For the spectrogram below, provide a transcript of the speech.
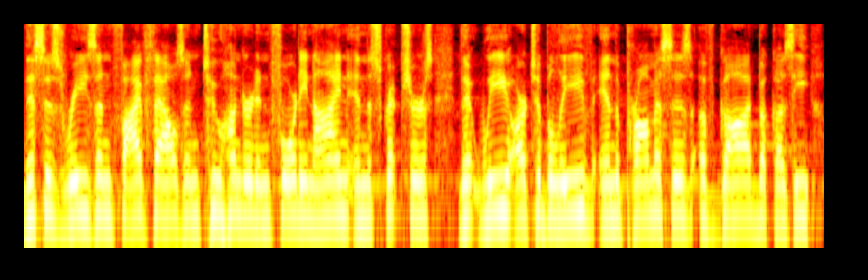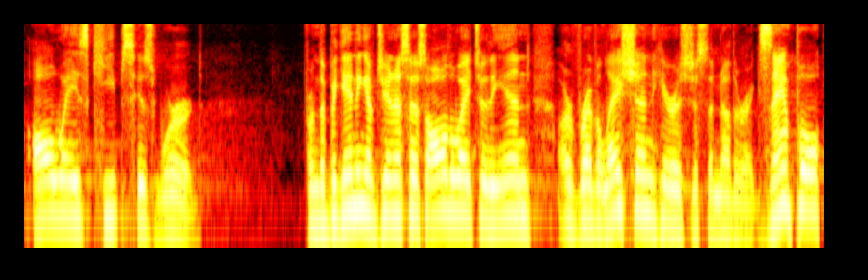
This is reason 5,249 in the scriptures that we are to believe in the promises of God because He always keeps His word. From the beginning of Genesis all the way to the end of Revelation, here is just another example.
